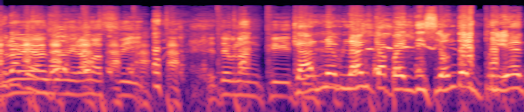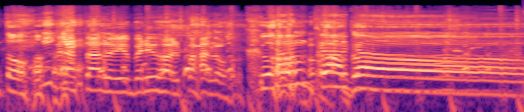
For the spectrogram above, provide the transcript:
tú le veía acuerdas. así, miraba así. Este blanquito. Carne blanca, perdición del prieto. ¿Y Buenas tardes, bienvenidos al Palo. Con Coco.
